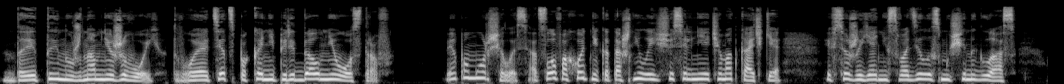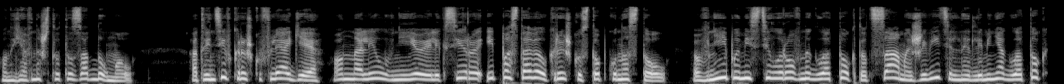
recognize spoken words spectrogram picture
«Да и ты нужна мне живой. Твой отец пока не передал мне остров». Я поморщилась, от слов охотника тошнило еще сильнее, чем от качки, и все же я не сводила с мужчины глаз, он явно что-то задумал. Отвинтив крышку фляги, он налил в нее эликсира и поставил крышку стопку на стол. В ней поместил ровно глоток, тот самый живительный для меня глоток,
